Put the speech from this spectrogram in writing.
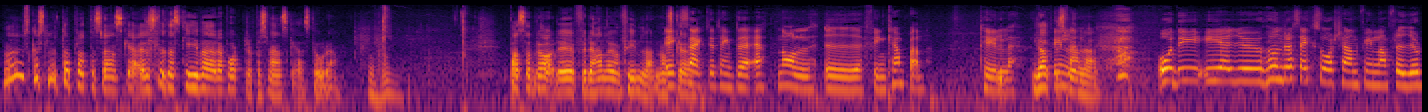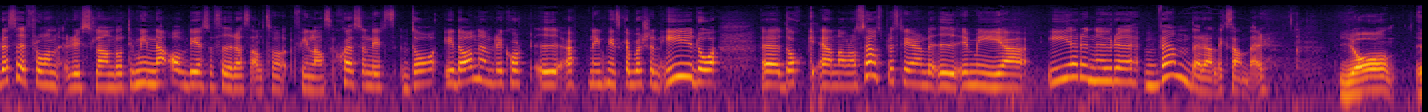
Ja, ska sluta prata svenska, eller sluta skriva rapporter på svenska, stora. Mm. Passar bra, det, för det handlar ju om Finland. Ska... Exakt, jag tänkte 1-0 i Finnkampen till Grattis Finland. Finland. Och det är ju 106 år sedan Finland frigjorde sig från Ryssland och till minne av det så firas alltså Finlands självständighetsdag idag. Nämnde det kort i öppning. Finska börsen är ju då eh, dock en av de sämst presterande i EMEA. Är det nu det vänder, Alexander? Ja, eh,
